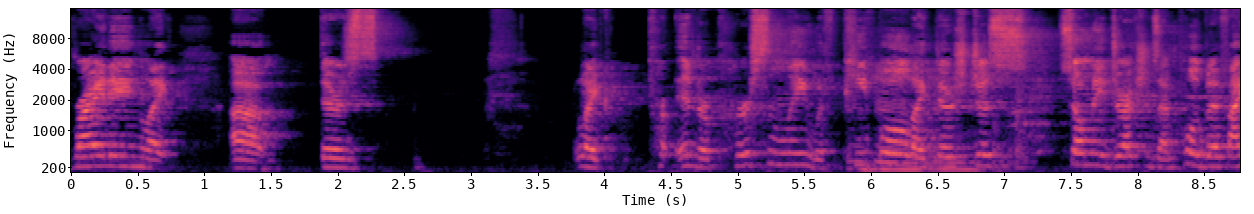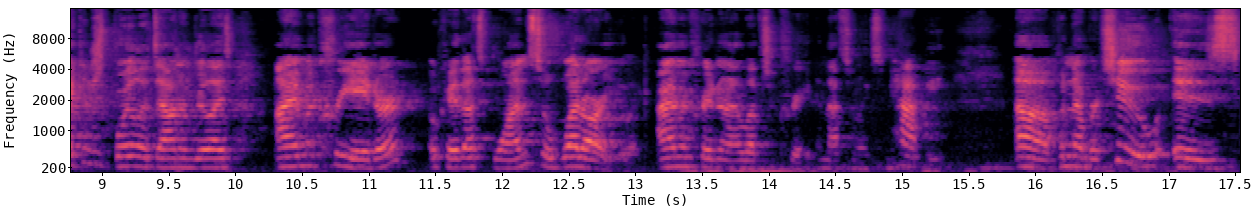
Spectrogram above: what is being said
writing. Like um, there's like per- interpersonally with people. Mhm, Like there's mhm. just so many directions I'm pulled. But if I can just boil it down and realize I'm a creator, okay, that's one. So what are you? Like I'm a creator and I love to create, and that's what makes me happy. Um, but number two is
